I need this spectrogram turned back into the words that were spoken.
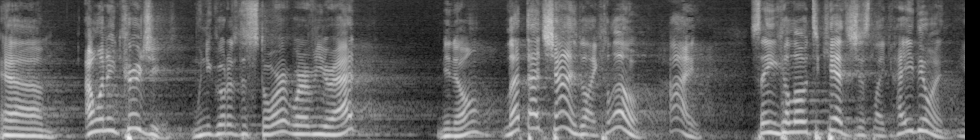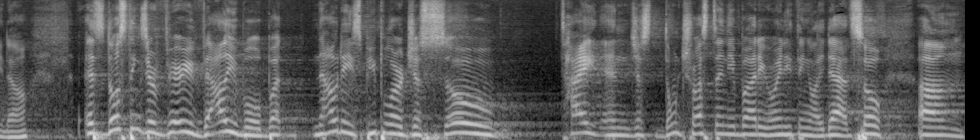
Um, I want to encourage you when you go to the store, wherever you're at, you know, let that shine. Be like, hello, hi. Saying hello to kids, just like, how you doing? You know, it's those things are very valuable, but nowadays people are just so tight and just don't trust anybody or anything like that. So, um,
